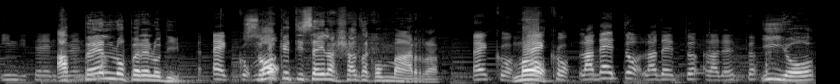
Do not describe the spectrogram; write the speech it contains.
Indifferentemente. Appello per Elodie. da- Ecco. So mo- che ti sei lasciata con Marra. Ecco, mo- ecco. L'ha detto, l'ha detto, l'ha detto. Io,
